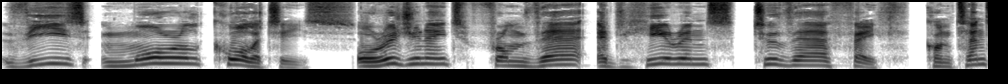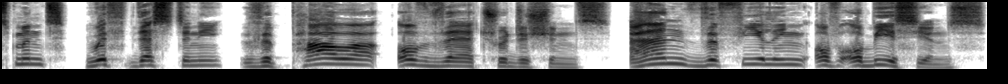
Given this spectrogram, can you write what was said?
These moral qualities originate from their adherence to their faith, contentment with destiny, the power of their traditions, and the feeling of obeisance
